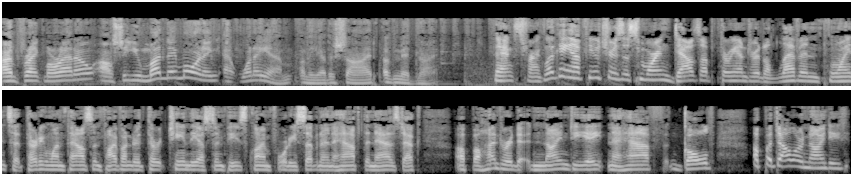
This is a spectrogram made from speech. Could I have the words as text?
I'm Frank Morano. I'll see you Monday morning at 1 a.m. on the other side of midnight. Thanks, Frank. Looking at futures this morning, Dow's up 311 points at 31,513. The S&P's climbed 47 and a half. The Nasdaq up 198 and a half. Gold up a dollar 90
